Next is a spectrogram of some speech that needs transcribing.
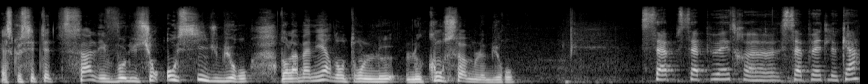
Est-ce que c'est peut-être ça l'évolution aussi du bureau, dans la manière dont on le consomme, le bureau? Ça, peut être, euh, ça peut être le cas.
